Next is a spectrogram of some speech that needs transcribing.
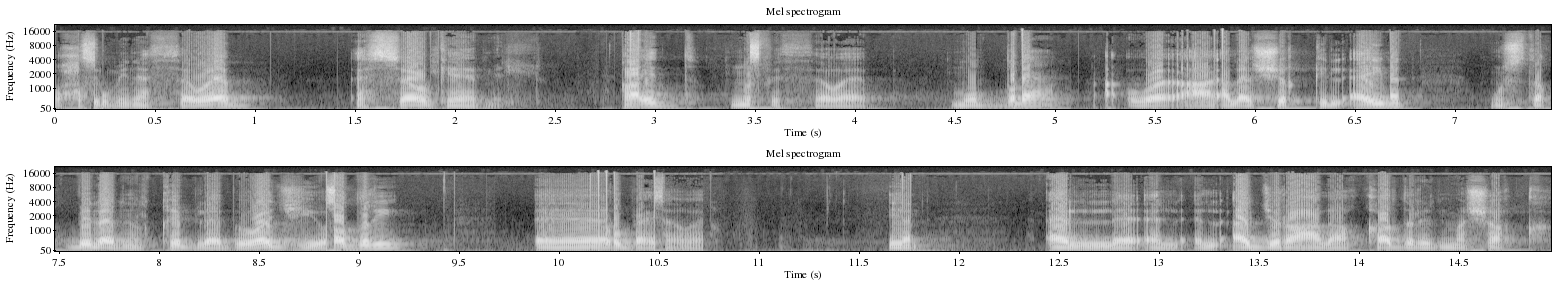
أحصل من الثواب الثواب كامل. قائد نصف الثواب. مضطجع وعلى شق الأيمن مستقبلا القبلة بوجهي وصدري ربع ثواب إذا الأجر على قدر المشقة.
